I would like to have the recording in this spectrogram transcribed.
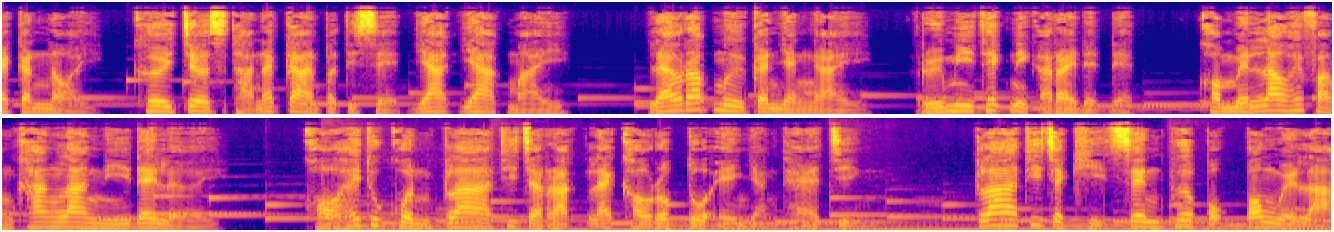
ร์กันหน่อย เคยเจอสถานการณ์ปฏิเสธยากๆไหม แล้วรับมือกันยังไง หรือมีเทคนิคอะไรเด็ด ๆ คอมเมนต์เล่าให้ฟังข้างล่างนี้ได้เลย ขอให้ทุกคนกล้าที่จะรักและเคารพตัวเองอย่างแท้จริง กล้าที่จะขีดเส้นเพื่อปกป้องเวลา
